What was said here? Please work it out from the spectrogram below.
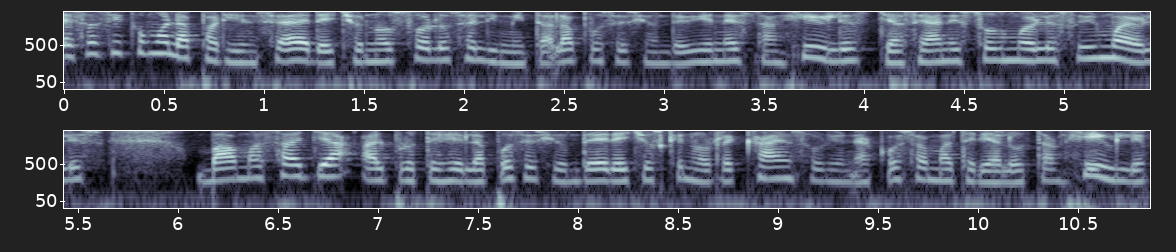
Es así como la apariencia de derecho no solo se limita a la posesión de bienes tangibles, ya sean estos muebles o inmuebles, va más allá al proteger la posesión de derechos que no recaen sobre una cosa material o tangible,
